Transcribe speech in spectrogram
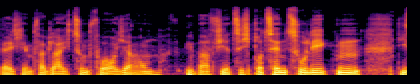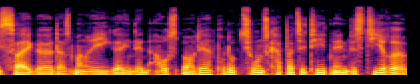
welche im Vergleich zum Vorjahr um über 40 Prozent zulegten. Dies zeige, dass man rege in den Ausbau der Produktionskapazitäten investiere.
